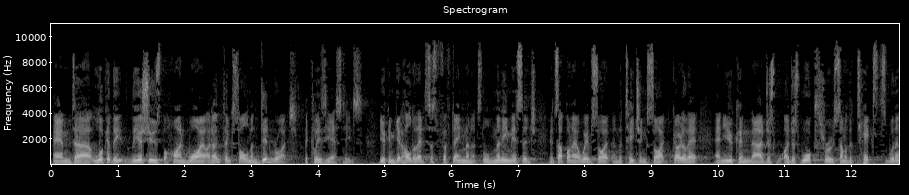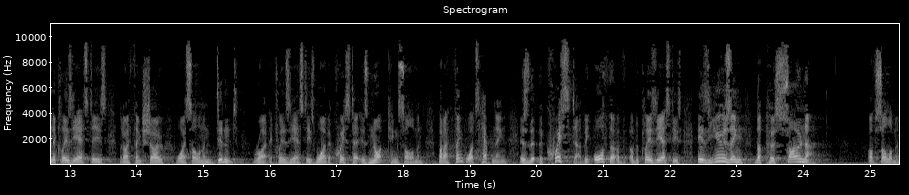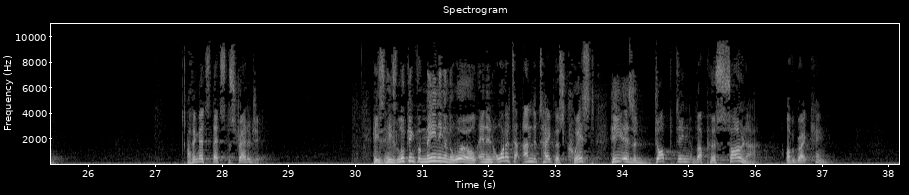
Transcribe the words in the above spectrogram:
and uh, look at the, the issues behind why I don't think Solomon did write Ecclesiastes, you can get hold of that. It's just 15 minutes, a little mini message. It's up on our website and the teaching site. Go to that, and you can uh, just I just walk through some of the texts within Ecclesiastes that I think show why Solomon didn't write Ecclesiastes, why the quester is not King Solomon. But I think what's happening is that the quester, the author of, of Ecclesiastes, is using the persona of Solomon. I think that's that's the strategy. He's, he's looking for meaning in the world, and in order to undertake this quest, he is adopting the persona of a great king.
